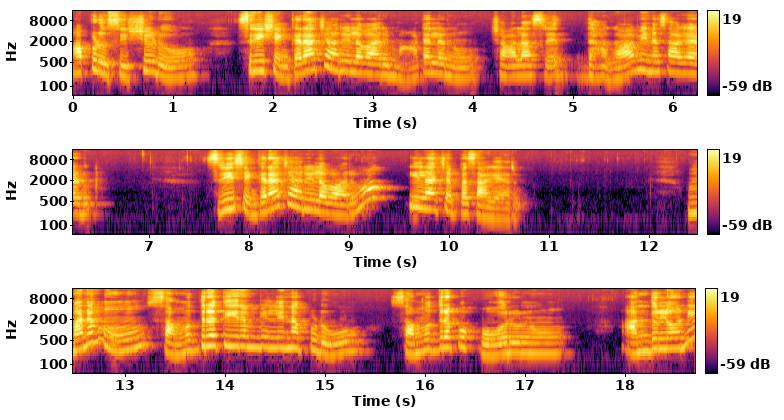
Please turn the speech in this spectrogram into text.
అప్పుడు శిష్యుడు శ్రీ శంకరాచార్యుల వారి మాటలను చాలా శ్రద్ధగా వినసాగాడు. శ్రీ శంకరాచార్యుల వారు ఇలా చెప్పసాగారు. మనము సముద్ర తీరం వెళ్ళినప్పుడు సముద్రపు హోరును అందులోని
